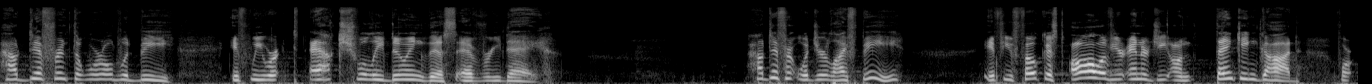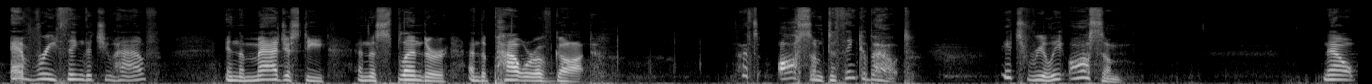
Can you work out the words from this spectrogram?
how different the world would be if we were actually doing this every day. How different would your life be if you focused all of your energy on thanking God for everything that you have in the majesty and the splendor and the power of God? That's awesome to think about. It's really awesome. Now,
